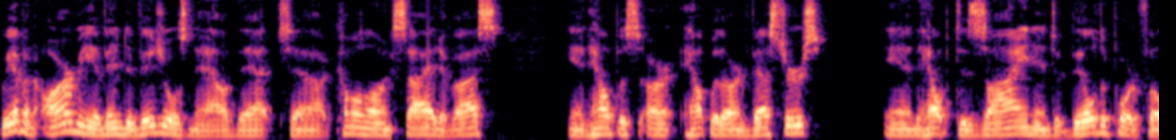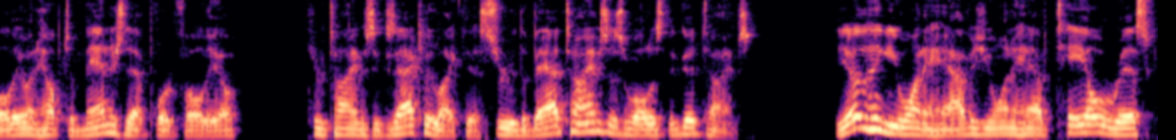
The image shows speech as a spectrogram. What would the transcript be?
we have an army of individuals now that uh, come alongside of us and help us our, help with our investors and help design and to build a portfolio and help to manage that portfolio through times exactly like this, through the bad times as well as the good times. The other thing you want to have is you want to have tail risk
